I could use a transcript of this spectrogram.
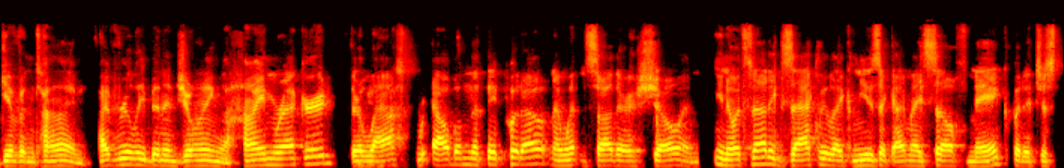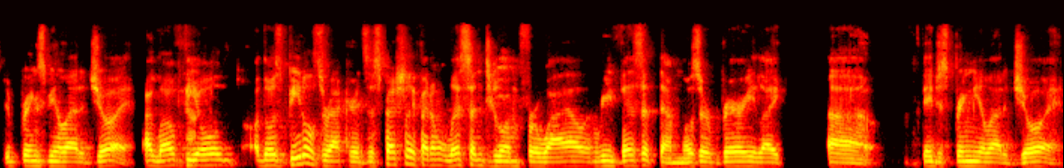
given time. I've really been enjoying the Haim record, their last album that they put out, and I went and saw their show. And you know, it's not exactly like music I myself make, but it just it brings me a lot of joy. I love the old those Beatles records, especially if I don't listen to them for a while and revisit them. Those are very like uh, they just bring me a lot of joy.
